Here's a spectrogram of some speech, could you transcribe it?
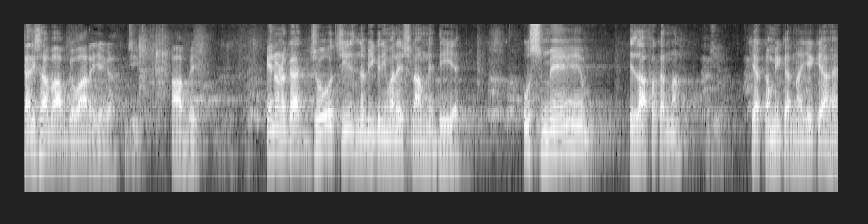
कारी साहब आप गवाह रहिएगा। जी। आप भी। इन्होंने कहा जो चीज़ नबी करीम इस्लाम ने दी है उसमें इजाफा करना जी। या कमी करना ये क्या है?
